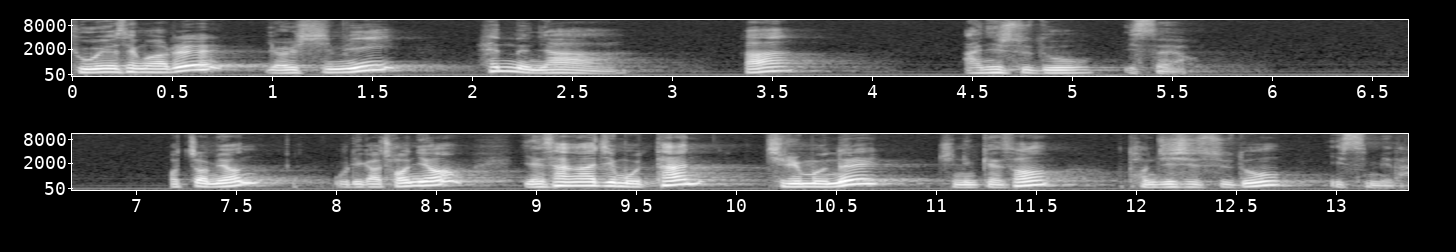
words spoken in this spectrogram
교회 생활을 열심히 했느냐가 아닐 수도 있어요. 어쩌면 우리가 전혀 예상하지 못한 질문을 주님께서 던지실 수도 있습니다.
